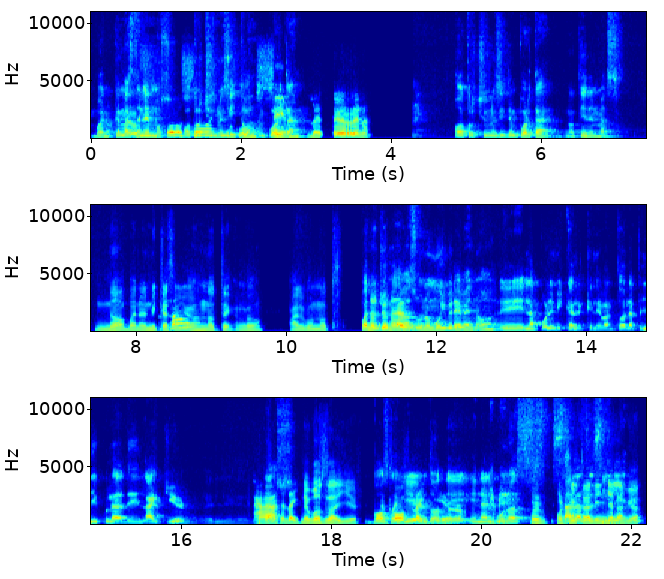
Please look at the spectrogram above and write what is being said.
Bueno, ¿qué más tenemos? ¿Otro chismecito en puerta? Terrena. Otro chismecito en puerta, no tienen más. No, bueno, en mi caso yo no tengo algún otro. Bueno, yo nada más uno muy breve, ¿no? Eh, la polémica que levantó la película de Lightyear, Ah, de Buzz Lightyear. Buzz Lightyear, donde en algunas salas de cine... ya la vio?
